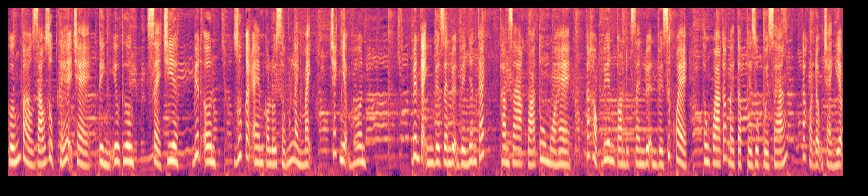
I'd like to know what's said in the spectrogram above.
hướng vào giáo dục thế hệ trẻ, tình yêu thương, sẻ chia, biết ơn, giúp các em có lối sống lành mạnh, trách nhiệm hơn. Bên cạnh việc rèn luyện về nhân cách, Tham gia khóa tu mùa hè, các học viên còn được rèn luyện về sức khỏe thông qua các bài tập thể dục buổi sáng, các hoạt động trải nghiệm.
